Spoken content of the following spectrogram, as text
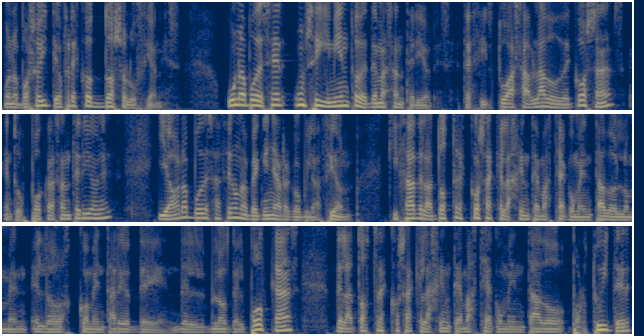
Bueno, pues hoy te ofrezco dos soluciones. Una puede ser un seguimiento de temas anteriores, es decir, tú has hablado de cosas en tus podcasts anteriores y ahora puedes hacer una pequeña recopilación, quizás de las dos tres cosas que la gente más te ha comentado en los, en los comentarios del blog del podcast, de las dos tres cosas que la gente más te ha comentado por Twitter,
